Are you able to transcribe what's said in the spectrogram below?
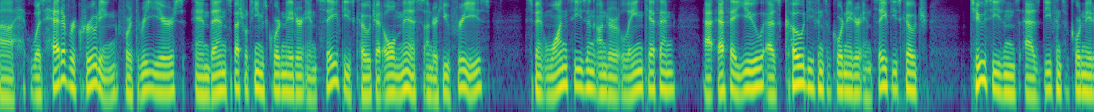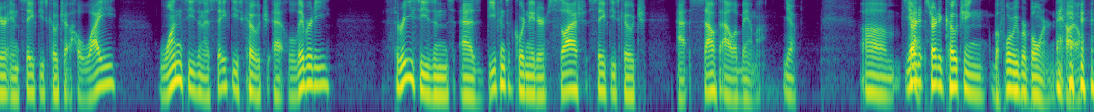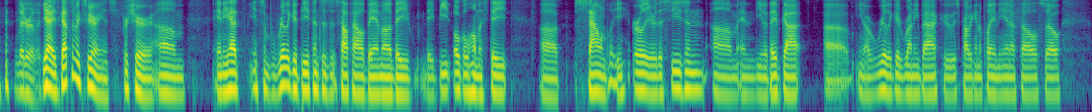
Uh, was head of recruiting for three years and then special teams coordinator and safeties coach at Ole Miss under Hugh Freeze. Spent one season under Lane Kiffin at FAU as co defensive coordinator and safeties coach, two seasons as defensive coordinator and safeties coach at Hawaii, one season as safeties coach at Liberty, three seasons as defensive coordinator slash safeties coach at South Alabama. Yeah. Um, Started yeah. started coaching before we were born, Kyle. Literally. Yeah, he's got some experience for sure. Um, and he had, he had some really good defenses at South Alabama. They they beat Oklahoma State uh, soundly earlier this season. Um, and you know they've got uh, you know a really good running back who is probably going to play in the NFL. So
